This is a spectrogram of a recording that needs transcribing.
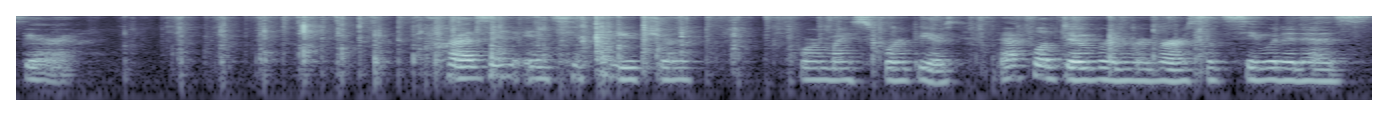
Spirit. Present into future for my Scorpios. That flipped over in reverse. Let's see what it is.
